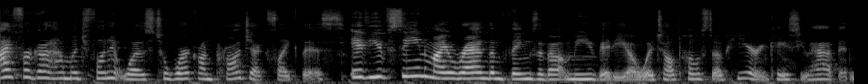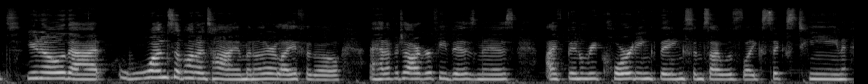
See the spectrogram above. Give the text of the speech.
I forgot how much fun it was to work on projects like this. If you've seen my random things about me video, which I'll post up here in case you haven't, you know that once upon a time, another life ago, I had a photography business. I've been recording things since I was like 16.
